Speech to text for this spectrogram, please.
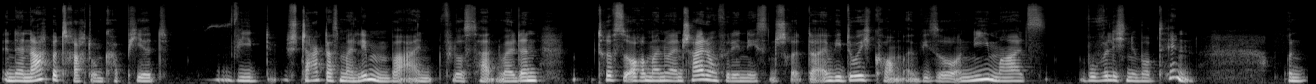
in der Nachbetrachtung kapiert, wie stark das mein Leben beeinflusst hat. Weil dann triffst du auch immer nur Entscheidungen für den nächsten Schritt, da irgendwie durchkommen, irgendwie so. Und niemals, wo will ich denn überhaupt hin? Und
